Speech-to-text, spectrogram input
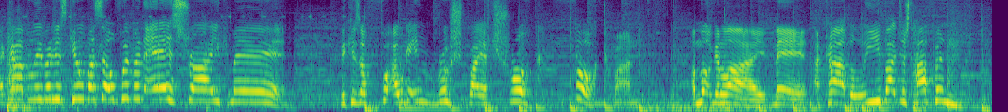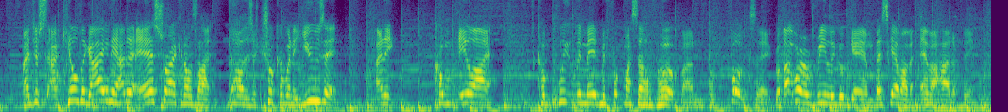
I can't believe I just killed myself with an airstrike, mate! Because I, I was getting rushed by a truck. Fuck, man. I'm not gonna lie, mate. I can't believe that just happened. I just, I killed a guy and he had an airstrike and I was like, no, there's a truck, I'm gonna use it. And it, come, he like, completely made me fuck myself up, man. For fuck's sake. But that were a really good game. Best game I've ever had, I think.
